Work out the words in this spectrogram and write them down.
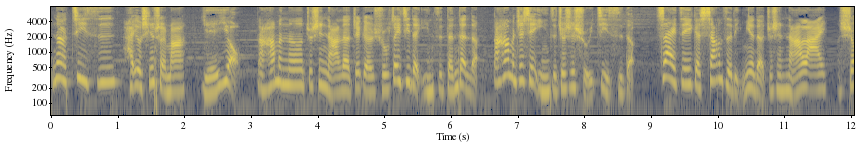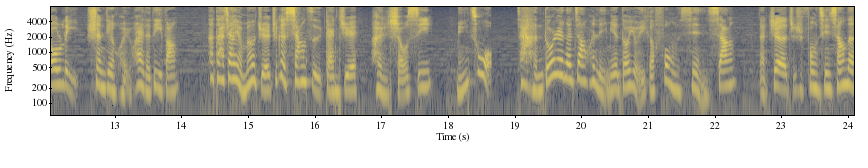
那祭司还有薪水吗？也有。那他们呢，就是拿了这个赎罪祭的银子等等的。那他们这些银子就是属于祭司的，在这一个箱子里面的，就是拿来修理圣殿毁坏的地方。那大家有没有觉得这个箱子感觉很熟悉？没错，在很多人的教会里面都有一个奉献箱。那这就是奉献箱的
